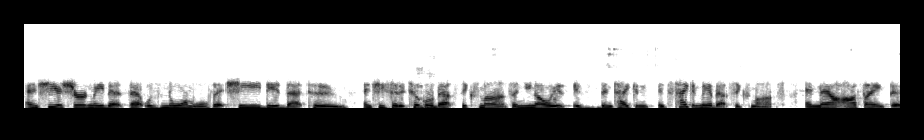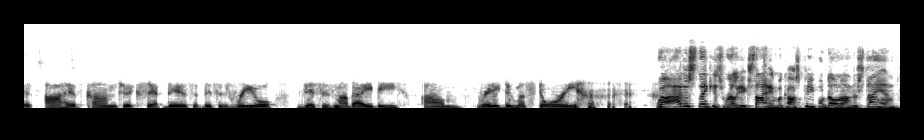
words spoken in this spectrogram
and she assured me that that was normal, that she did that too. And she said it took her about six months, and you know it, it's been taken. It's taken me about six months, and now I think that I have come to accept this. That this is real. This is my baby. Um, ready to do my story. Well, I just think it's really exciting because people don't understand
